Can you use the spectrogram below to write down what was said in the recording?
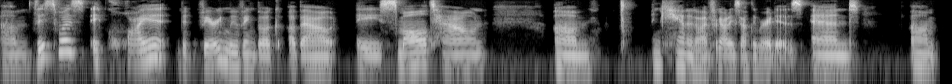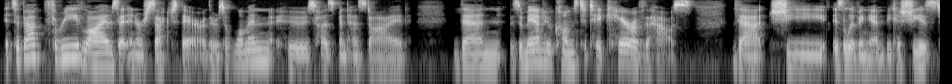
um, this was a quiet but very moving book about a small town um, in Canada. I forgot exactly where it is. And um, it's about three lives that intersect there. There's a woman whose husband has died. Then there's a man who comes to take care of the house that she is living in because she is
